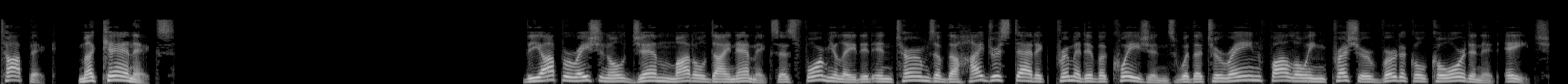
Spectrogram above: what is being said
Topic: Mechanics. The operational GEM model dynamics is formulated in terms of the hydrostatic primitive equations with a terrain following pressure vertical coordinate h.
